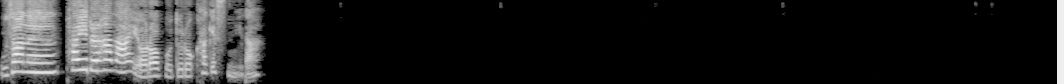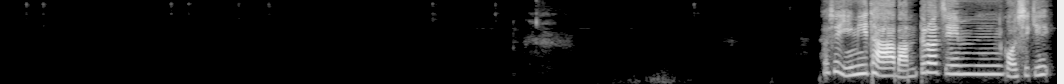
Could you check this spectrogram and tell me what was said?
우선은 파일을 하나 열어보도록 하겠습니다. 사실 이미 다 만들어진 것이기,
